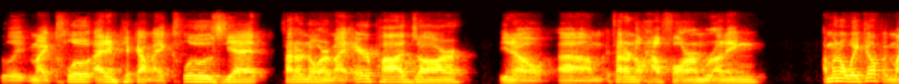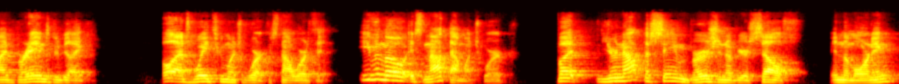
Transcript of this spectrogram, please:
my clothes, I didn't pick out my clothes yet. If I don't know where my AirPods are, you know, um, if I don't know how far I'm running, I'm gonna wake up and my brain's gonna be like, "Oh, that's way too much work. It's not worth it." Even though it's not that much work, but you're not the same version of yourself in the morning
